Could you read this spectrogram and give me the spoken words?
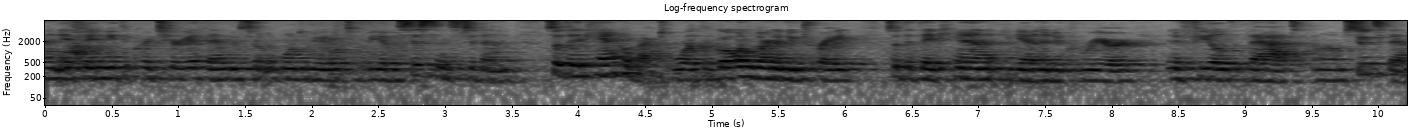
And if they meet the criteria, then we certainly want to be able to be of assistance to them so they can go back to work or go and learn a new trade so that they can begin a new career in a field that um, suits them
